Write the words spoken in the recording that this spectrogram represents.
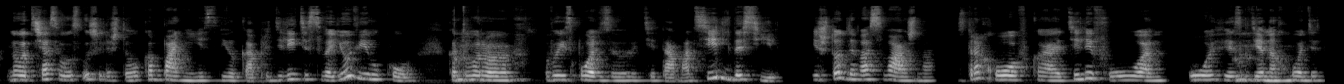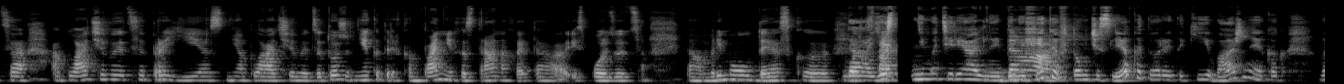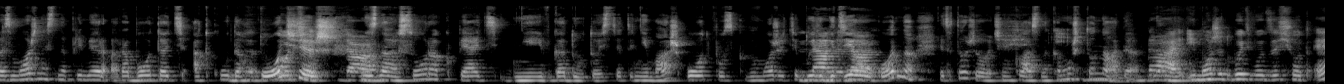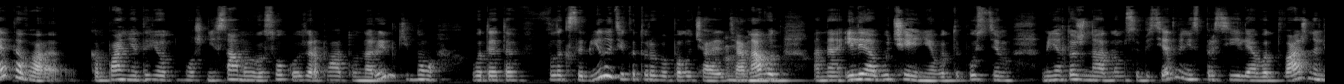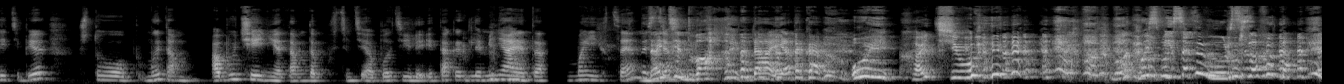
Ну вот сейчас вы услышали, что у компании есть вилка. Определите свою вилку, которую uh-huh. вы используете там от силь до силь. И что для вас важно? Страховка, телефон, офис, где mm-hmm. находится, оплачивается проезд, не оплачивается. Тоже в некоторых компаниях и странах это используется. Там remote desk. Э, да, вот, есть нематериальные да. бенефиты, в том числе, которые такие важные, как возможность, например, работать откуда да, хочешь, хочешь да. не знаю, 45 дней в году. То есть это не ваш отпуск, вы можете быть да, где да, угодно. Это тоже очень классно, кому что надо. Да, да, и может быть вот за счет этого компания дает, может, не самую высокую зарплату на рынке, но вот эта flexibility, которую вы получаете, mm-hmm. она вот, она, или обучение, вот, допустим, меня тоже на одном собеседовании спросили, а вот важно ли тебе, что мы там обучение там, допустим, тебе оплатили, и так как для меня это моих ценностях... Дайте два! Да, я такая, ой, хочу! Вот мой список курсов.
